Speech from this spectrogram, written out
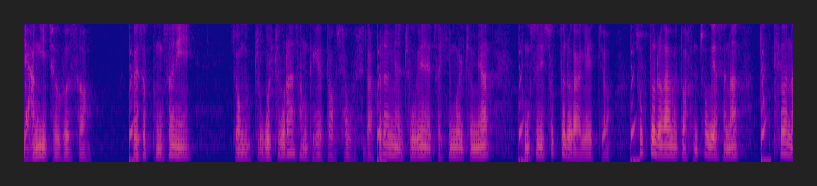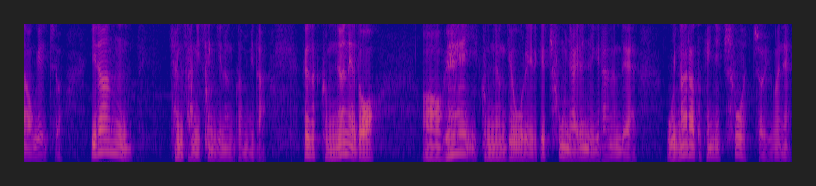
양이 적어서 그래서 풍선이 좀 쭈글쭈글한 상태였다고 쳐봅시다. 그러면 주변에서 힘을 주면 풍선이 쑥 들어가겠죠. 쑥 들어가면 또 한쪽에서는 툭 튀어나오겠죠. 이런 현상이 생기는 겁니다. 그래서 금년에도 어, 왜이 금년 겨울에 이렇게 추우냐 이런 얘기를 하는데 우리나라도 굉장히 추웠죠 이번에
